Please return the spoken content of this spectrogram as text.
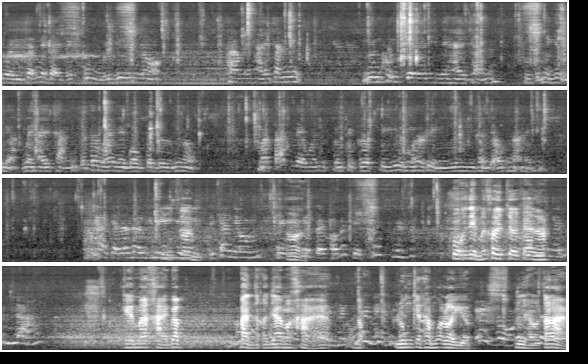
ด้วยฉันไม่ได้ไปกู้ไปยืมเนาะถ้าไม่ให้ฉันเงินคนเจนี่ไม่ให้ฉันผู้สูงอายุเนี่ยไม่ให้ฉันแต่ทำไมไม่บอกจะดื่มเนาะ มาตัดแล้วมันเป็นไปเกือบปีแล้วมาเร่งเงินฉันจะเอาไหนถ้าจะดำเนินคดีอยู่ดิฉันยอมเช็คชื่อแต่ขอไม่ติดคุกเลยปกติไม่เคยเจอกันนะในปัญญาแกมาขายแบบปั่นจักรยานมาขายอะดอกลุงแกทำก็อร่อยอยู่อยู่แถวตลาด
